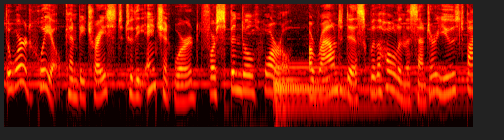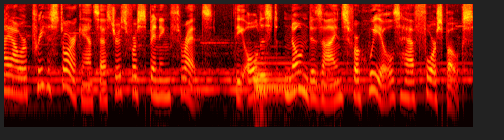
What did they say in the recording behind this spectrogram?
The word wheel can be traced to the ancient word for spindle whorl, a round disc with a hole in the center used by our prehistoric ancestors for spinning threads. The oldest known designs for wheels have four spokes.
